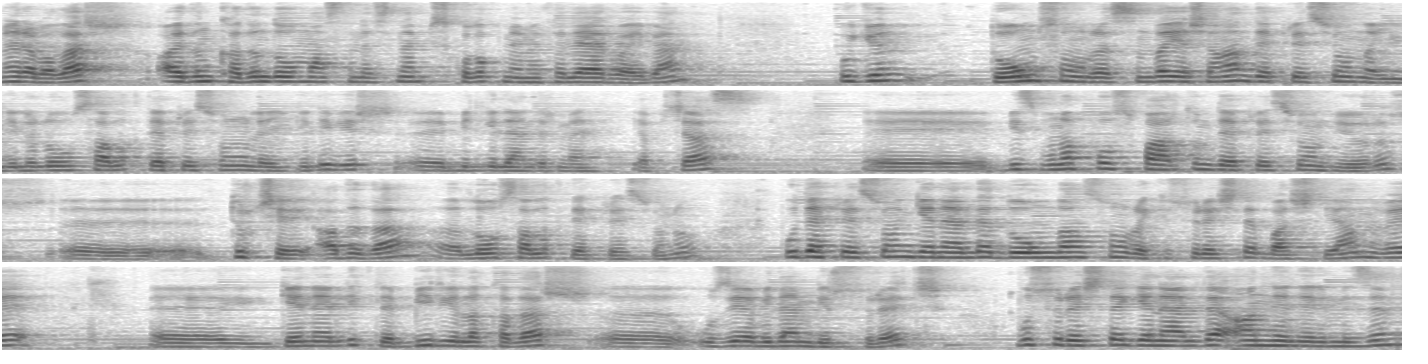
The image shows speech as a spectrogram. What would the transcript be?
Merhabalar, Aydın Kadın Doğum Hastanesi'nden psikolog Mehmet Ali Erbay ben. Bugün doğum sonrasında yaşanan depresyonla ilgili, lohusallık depresyonuyla ilgili bir e, bilgilendirme yapacağız. E, biz buna postpartum depresyon diyoruz. E, Türkçe adı da lohusallık depresyonu. Bu depresyon genelde doğumdan sonraki süreçte başlayan ve genellikle bir yıla kadar uzayabilen bir süreç. Bu süreçte genelde annelerimizin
